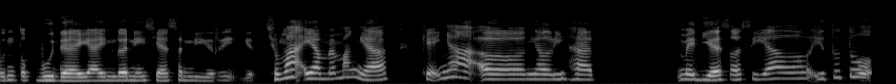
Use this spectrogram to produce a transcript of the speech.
untuk budaya Indonesia sendiri gitu. Cuma ya memang ya kayaknya eh, ngelihat media sosial itu tuh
